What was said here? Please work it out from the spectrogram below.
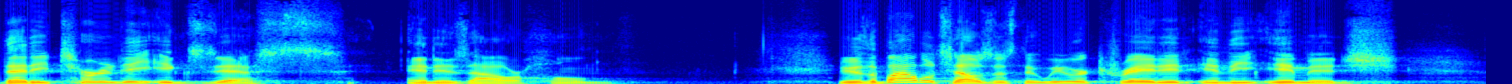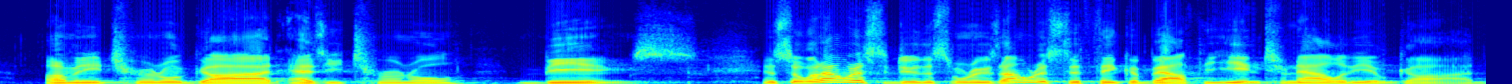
that eternity exists and is our home. You know, the Bible tells us that we were created in the image of an eternal God as eternal beings. And so, what I want us to do this morning is I want us to think about the eternality of God,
